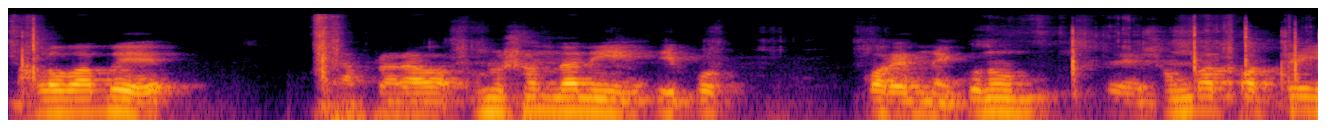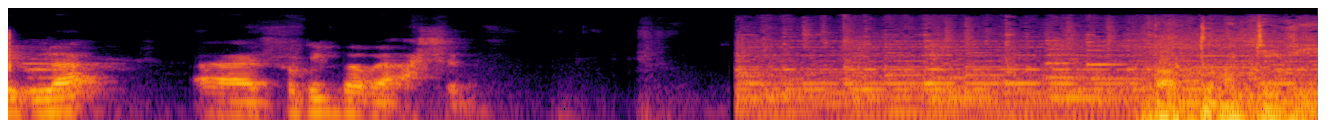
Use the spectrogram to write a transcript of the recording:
ভালোভাবে আপনারা অনুসন্ধানী রিপোর্ট করেন নাই। কোনো সংবাদপত্রে এগুলা সঠিকভাবে আসে না। বর্তমান টিভি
